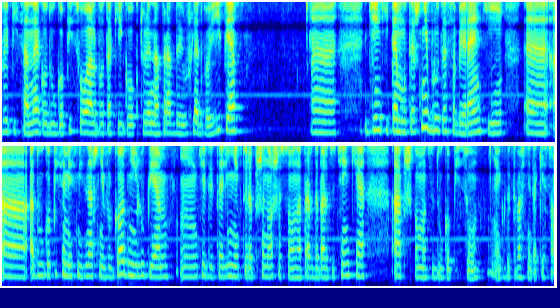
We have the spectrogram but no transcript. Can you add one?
wypisanego długopisu albo takiego, który naprawdę już ledwo zipie. E, Dzięki temu też nie brudzę sobie ręki, e, a, a długopisem jest mi znacznie wygodniej. Lubię, mm, kiedy te linie, które przenoszę, są naprawdę bardzo cienkie, a przy pomocy długopisu jakby to właśnie takie są.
